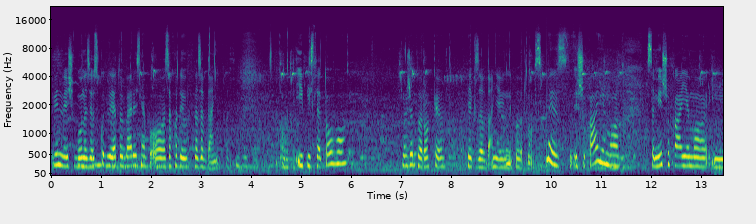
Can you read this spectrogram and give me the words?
Він вийшов був на зв'язку 9 березня, бо заходив на завдання. От. І після того вже два роки, як завдання, він не повернувся. Ми шукаємо, самі шукаємо і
